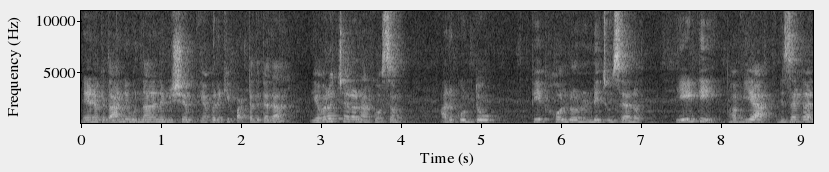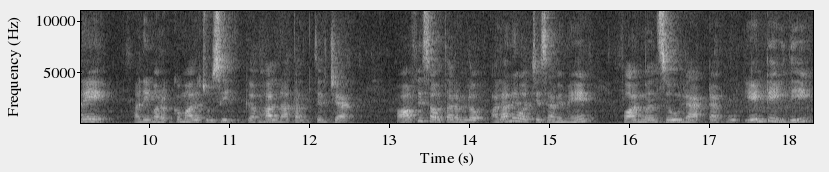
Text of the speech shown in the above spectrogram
నేను ఒక దాన్ని ఉన్నాననే విషయం ఎవరికీ పట్టదు కదా? ఎవరొచ్చారో నా కోసం అనుకుంటూ పీప్ హోల్లో నుండి చూశాను. ఏంటి? భవ్య? నిజంగానే? అని మరొక్కమారు చూసి గభాల్న తలుపు తెరిచా. ఆఫీస్ అవతారంలో అలానే వచ్చేసావేమే ఫార్మల్స్ ల్యాప్టాప్ ఏంటి ఇది?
